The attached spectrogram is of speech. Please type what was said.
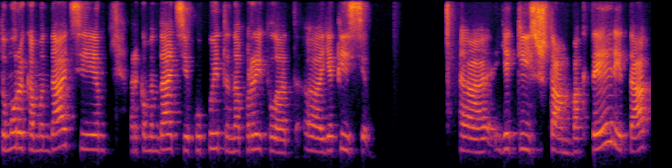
Тому рекомендації, рекомендації купити, наприклад, е, якийсь. е, Якийсь штам бактерій, так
